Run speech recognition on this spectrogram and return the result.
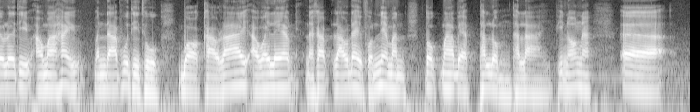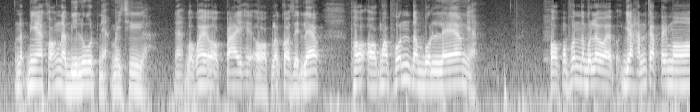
วเลยที่เอามาให้บรรดาผู้ที่ถูกบอกข่าวร้ายเอาไว้แล้วนะครับ เราได้ฝนเนี่ยมันตกมาแบบถล่มทลาย พี่น้องนะเออเมียของนบีลูดเนี่ยไม่เชื่อนะบอกว่าให้ออกไปให้ออกแล้วก็เสร็จแล้วพอออกมาพ้นตำบลแล้วเนี่ย ออกมาพ้นตำบลแล้วว่าอย่าหันกลับไปมอง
